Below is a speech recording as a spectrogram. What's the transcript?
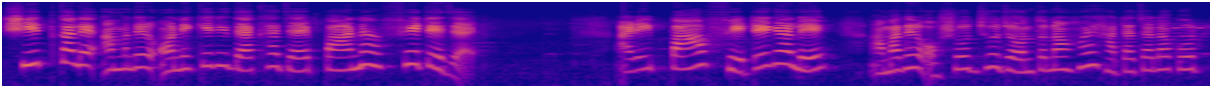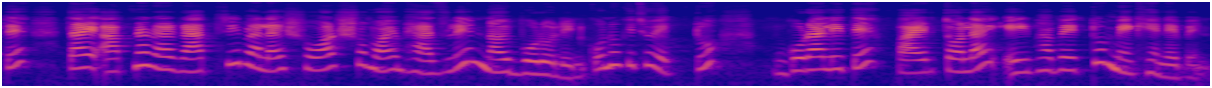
শীতকালে আমাদের অনেকেরই দেখা যায় পা না ফেটে যায়। আর এই পা ফেটে গেলে আমাদের অসহ্য যন্ত্রণা হয় হাঁটাচলা করতে। তাই আপনারা রাত্রিবেলায় শোয়ার সময় ভ্যাজলিন নয় বোরোলিন, কোনো কিছু একটু গোড়ালিতে, পায়ের তলায় এইভাবে একটু মেখে নেবেন।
